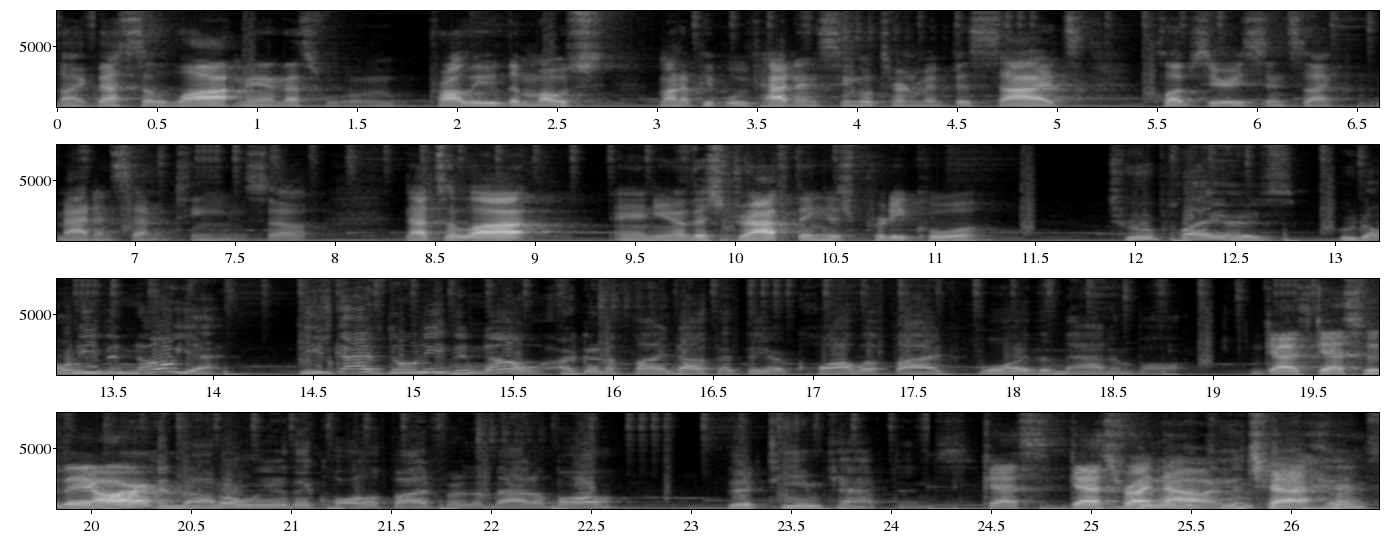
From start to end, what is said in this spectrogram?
Like, that's a lot, man. That's probably the most amount of people we've had in a single tournament besides Club Series since, like, Madden 17. So, that's a lot. And, you know, this draft thing is pretty cool. Two players who don't even know yet, these guys don't even know, are going to find out that they are qualified for the Madden Bowl. You guys guess who they are? And not only are they qualified for the Madden Bowl, they're team captains. Guess guess right now the in the chat.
